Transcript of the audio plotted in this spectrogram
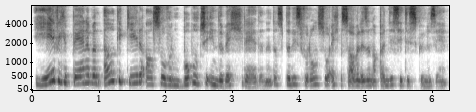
hevige pijn hebben elke keer als ze over een bobbeltje in de weg rijden. Dat is voor ons zo echt, dat zou wel eens een appendicitis kunnen zijn.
